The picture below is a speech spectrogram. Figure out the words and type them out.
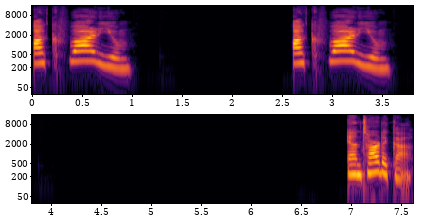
Akvaryum. Akvaryum. Antarctica.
